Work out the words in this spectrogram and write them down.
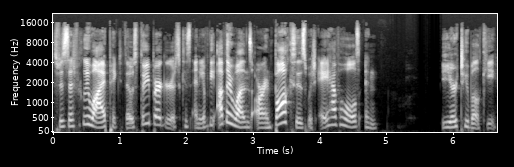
Specifically, why I picked those three burgers because any of the other ones are in boxes, which A have holes and you're too bulky.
